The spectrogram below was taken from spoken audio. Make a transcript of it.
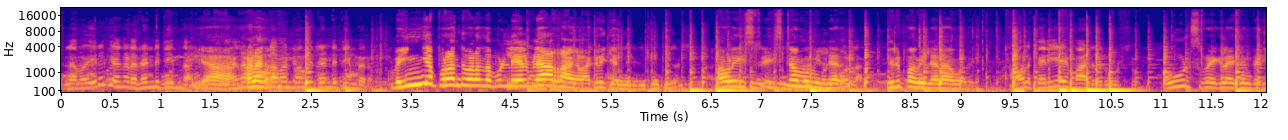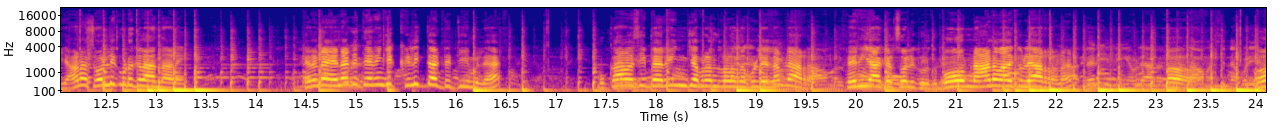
இல்லை இருக்கு எங்களோட ரெண்டு டீம் தான். ஆனா- வந்து ரெண்டு டீம் வரும். இப்போ இங்கே பிறந்து வளர்ந்த பிள்ளைகள் விளையாடுறாங்களா கிரிக்கெட் அவங்களுக்கு இஷ்ட இஷ்டமும் இல்லை. விருப்பம் இல்லைன்னா அவங்களுக்கு. அவங்களுக்கு தெரிய மாட்டுது ரூல்ஸும் ரூல்ஸ் ரெகுலேஷன் தெரியும். ஆனால் சொல்லி கொடுக்கலாம் தானே. என்னடா எனக்கு தெரிஞ்சு கிளித்தட்டு டீமில் முக்காவாசி பேர் இங்கே பிறந்து வளர்ந்த பிள்ளை எல்லாம் விளையாடுறான் பெரியாக்கள் சொல்லி கொடுத்து போகும் நானும் அதுக்கு விளையாடுறேன்னா ஓ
